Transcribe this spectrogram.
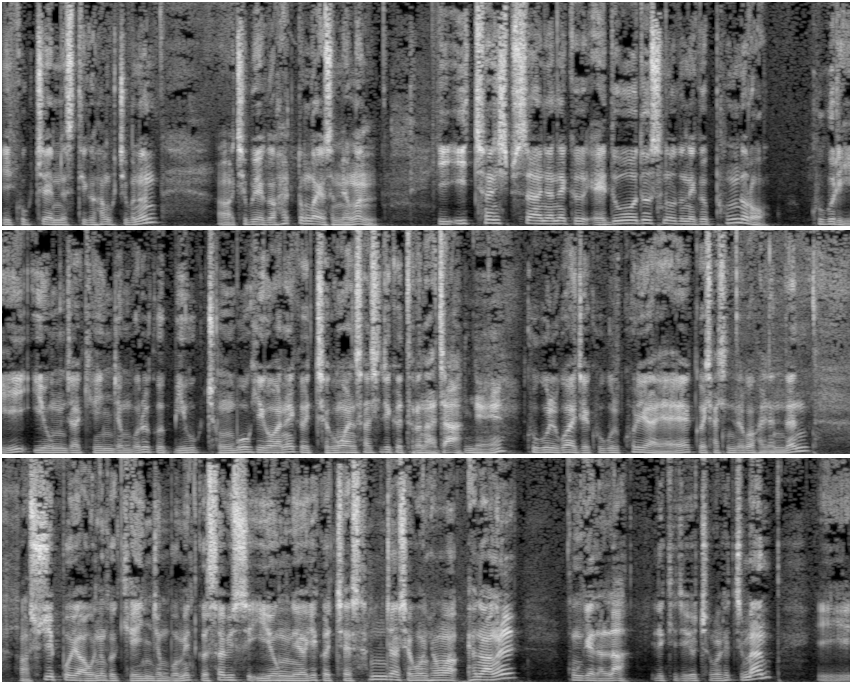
이 국제 엠네스티 그 한국 지부는 어, 지부의 그 활동가 6명은 이 2014년에 그 에드워드 스노든의 그 폭로로 구글이 이용자 개인 정보를 그 미국 정보 기관에 그 제공한 사실이 그 드러나자 네. 구글과 이제 구글 코리아의 그 자신들과 관련된 어, 수집 보유하고 있는 그 개인 정보 및 그 서비스 이용 내역의 그 제 3자 제공 현황- 현황을 공개해달라 이렇게 이제 요청을 했지만 이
